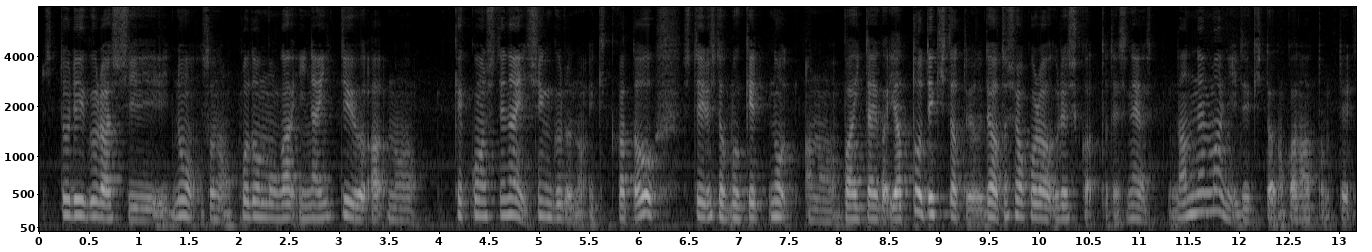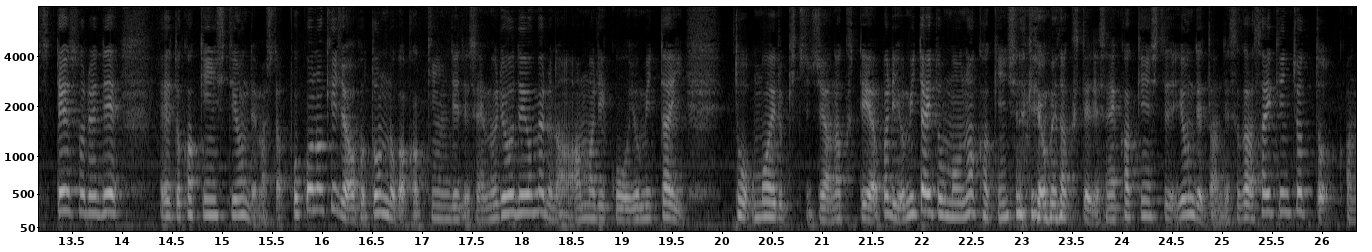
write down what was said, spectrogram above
一人暮らしのその子供がいないっていうあの結婚してないシングルの生き方をしている人向けのあの媒体がやっとできたというので私はこれは嬉しかったですね。何年前にできたのかなと思って。でそれで、えー、と課金して読んでました。ここの記事はほとんどが課金でですね無料で読めるのはあんまりこう読みたいと思える記事じゃなくてやっぱり読みたいと思うのは課金しなきゃ読めなくてですね。課金して読んでたんですが最近ちょっとあの、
